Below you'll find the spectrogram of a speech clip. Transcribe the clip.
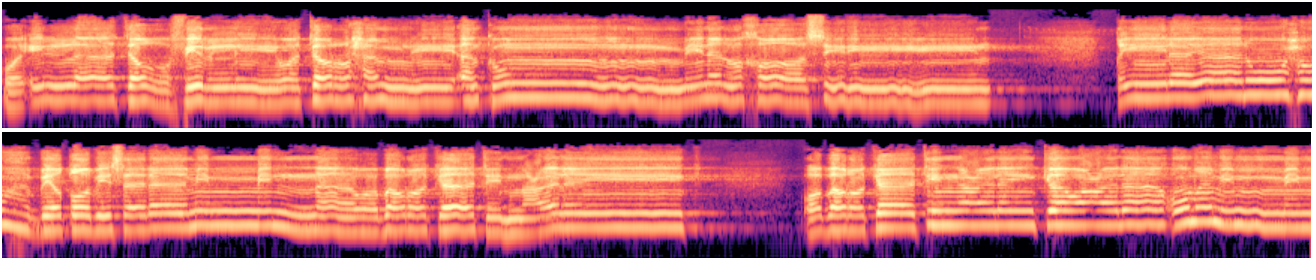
وإلا تغفر لي وترحمني أكن من الخاسرين. قيل يا نوح اهبط بسلام منا وبركات عليك وبركات عليك وعلى أمم ممن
